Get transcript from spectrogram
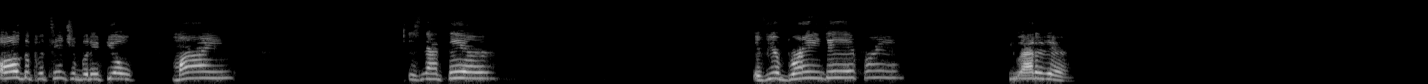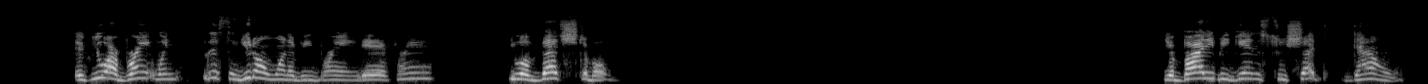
All the potential, but if your mind is not there, if you're brain dead, friend, you out of there. If you are brain when listen, you don't want to be brain dead, friend. You a vegetable. Your body begins to shut down.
